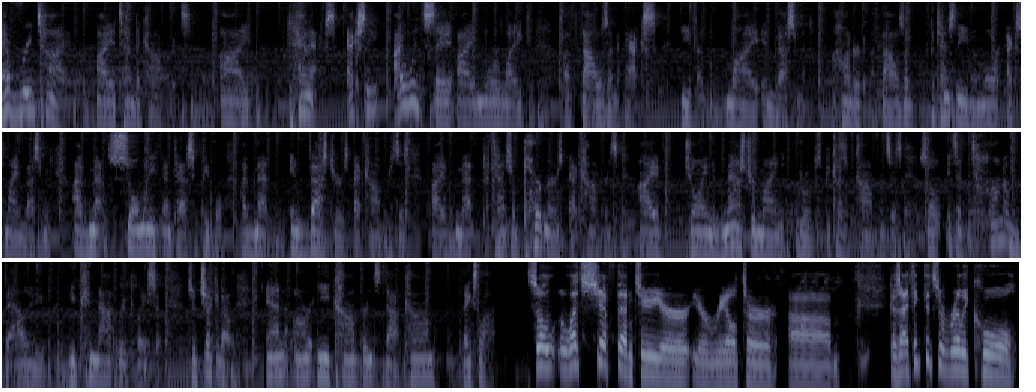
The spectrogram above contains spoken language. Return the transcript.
Every time I attend a conference, I 10x. Actually, I would say I'm more like a thousand X even my investment, a hundred, a thousand, potentially even more X my investment. I've met so many fantastic people. I've met investors at conferences. I've met potential partners at conference. I've joined mastermind groups because of conferences. So it's a ton of value. You cannot replace it. So check it out. NREconference.com. Thanks a lot. So let's shift then to your your realtor um, because I think that's a really cool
